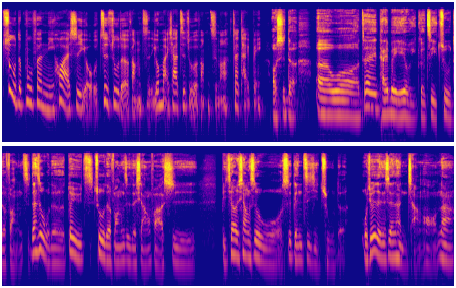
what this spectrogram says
住的部分，你后来是有自住的房子，有买下自住的房子吗？在台北？哦，是的，呃，我在台北也有一个自己住的房子，但是我的对于住的房子的想法是比较像是我是跟自己住的。我觉得人生很长哦，那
